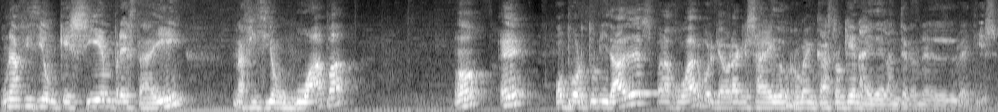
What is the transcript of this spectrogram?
una afición que siempre está ahí, una afición guapa ¿no? ¿Eh? Oportunidades para jugar, porque ahora que se ha ido Rubén Castro, ¿quién hay delantero en el Betis?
